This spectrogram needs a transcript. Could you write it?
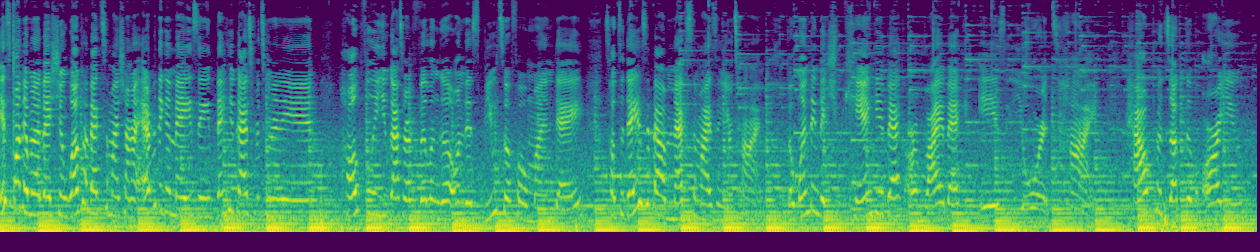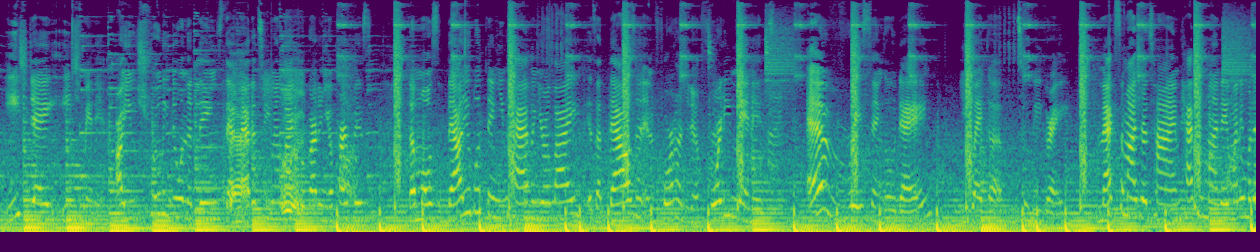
It's Monday Motivation. Welcome back to my channel. Everything Amazyng. Thank you guys for tuning in. Hopefully, you guys are feeling good on this beautiful Monday. So, today is about maximizing your time. The one thing that you can get back or buy back is your time. How productive are you each day, each minute? Are you truly doing the things that matter to you in life regarding your purpose? The most valuable thing you have in your life is 1,440 minutes your time. Happy Monday, Monday Motivation.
